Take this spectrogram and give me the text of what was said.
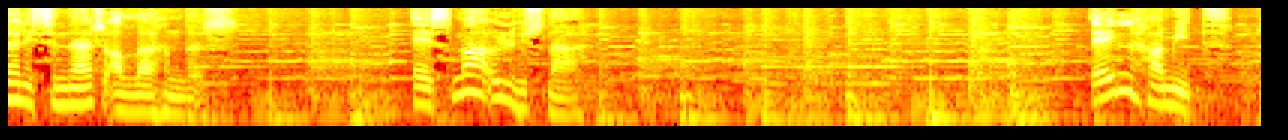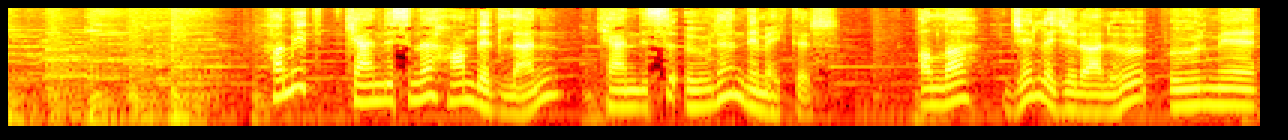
güzel isimler Allah'ındır. Esmaül Hüsna El Hamid Hamid kendisine hamd edilen, kendisi övülen demektir. Allah Celle Celaluhu övülmeye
